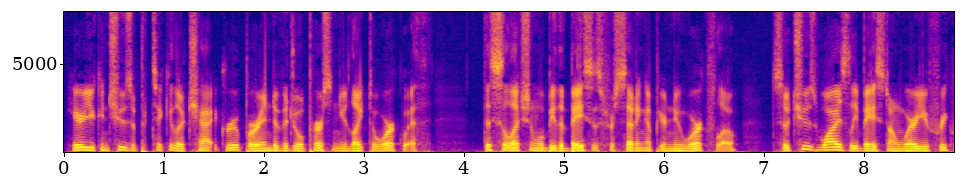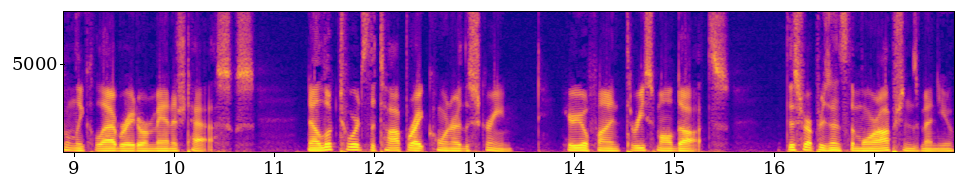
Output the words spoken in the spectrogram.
Here you can choose a particular chat group or individual person you'd like to work with. This selection will be the basis for setting up your new workflow so choose wisely based on where you frequently collaborate or manage tasks. Now look towards the top right corner of the screen. Here you'll find three small dots. This represents the More Options menu,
